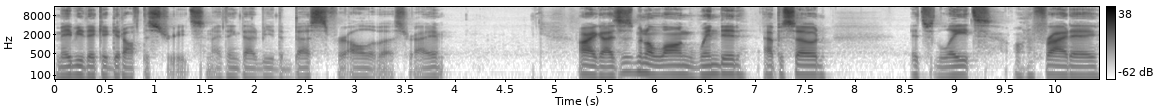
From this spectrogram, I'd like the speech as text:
maybe they could get off the streets. And I think that'd be the best for all of us, right? All right, guys, this has been a long winded episode. It's late on a Friday,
